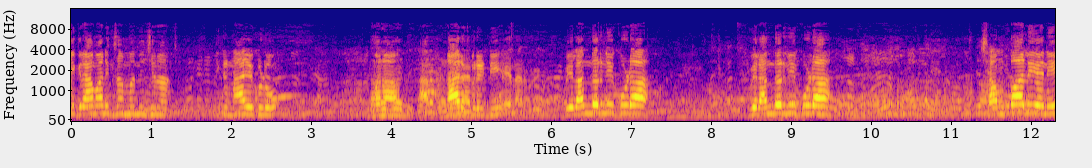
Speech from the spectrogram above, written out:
ఈ గ్రామానికి సంబంధించిన ఇక్కడ నాయకుడు మన నారపరెడ్డి నార్పరెడ్డి వీళ్ళందరినీ కూడా వీళ్ళందరినీ కూడా చంపాలి అని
